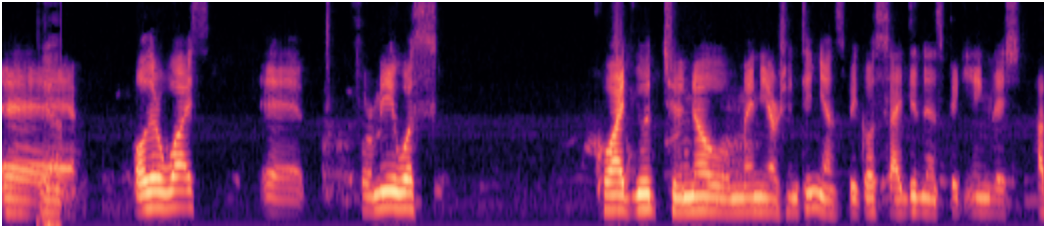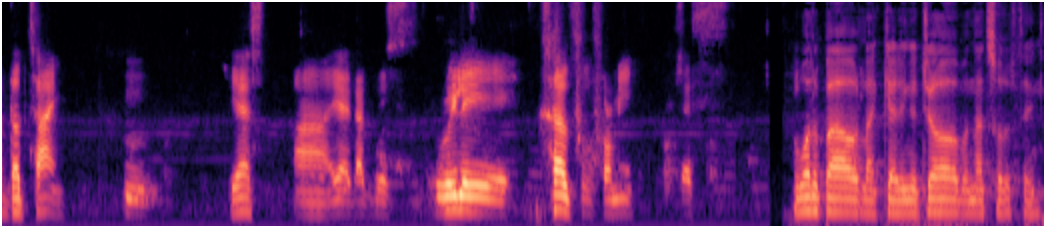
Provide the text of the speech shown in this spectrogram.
Uh, Otherwise, uh, for me it was quite good to know many Argentinians because I didn't speak English at that time. Hmm. Yes, uh, yeah, that was really helpful for me. Yes. What about like getting a job and that sort of thing?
